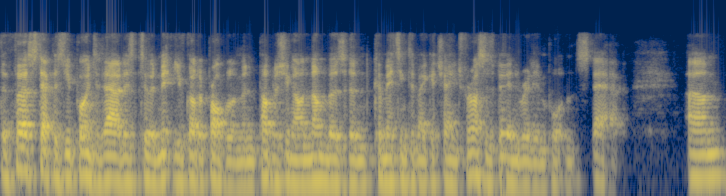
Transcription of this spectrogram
the first step, as you pointed out, is to admit you've got a problem, and publishing our numbers and committing to make a change for us has been a really important step. Um,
